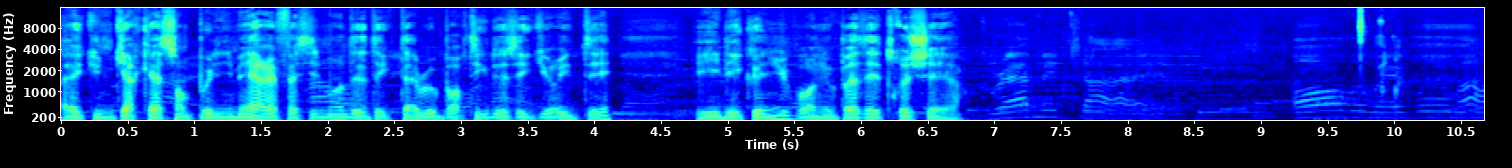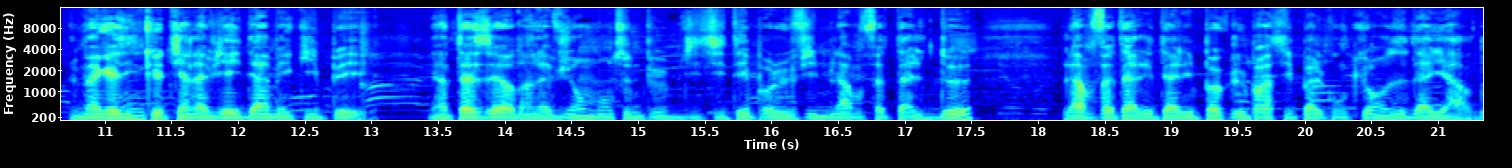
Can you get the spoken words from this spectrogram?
avec une carcasse en polymère et facilement détectable au portique de sécurité, et il est connu pour ne pas être cher. Le magazine que tient la vieille dame équipée d'un taser dans l'avion montre une publicité pour le film L'arme fatale 2. L'arme fatale était à l'époque le principal concurrent de Die Hard.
